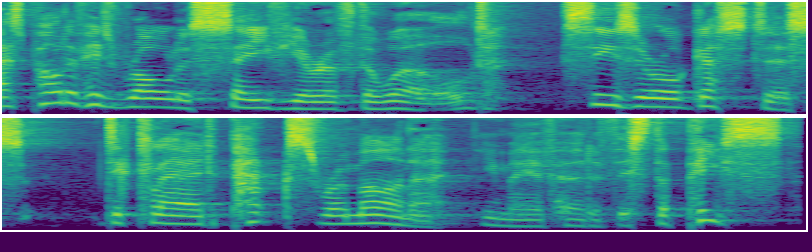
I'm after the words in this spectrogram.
As part of his role as savior of the world, Caesar Augustus declared Pax Romana. You may have heard of this, the peace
